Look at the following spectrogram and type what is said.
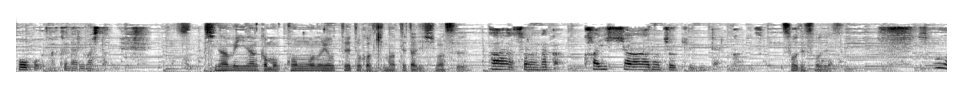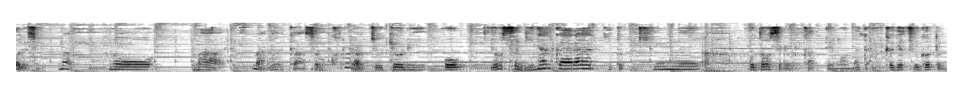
ほぼなくなりましたね。ちなみになんかもう今後の予定とか決まってたりします？ああ、そのなんか会社の状況みたいな感じですか？そうです、そうです。そうですね。まあ、あの、まあ、今なんかそのコロナの状況にを様子見ながら、ちょっと勤務あをどうするのかっていうのをなんか1ヶ月ごとに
